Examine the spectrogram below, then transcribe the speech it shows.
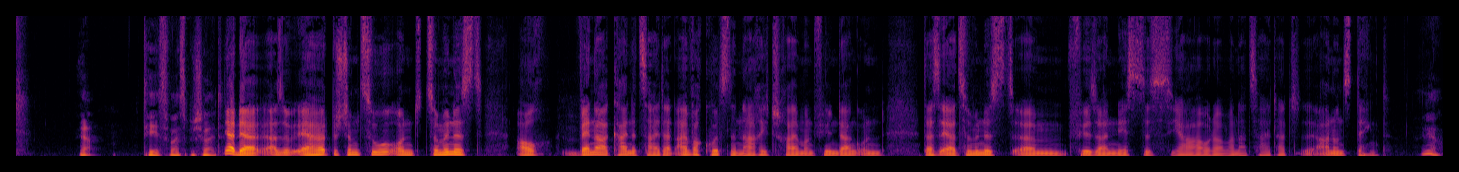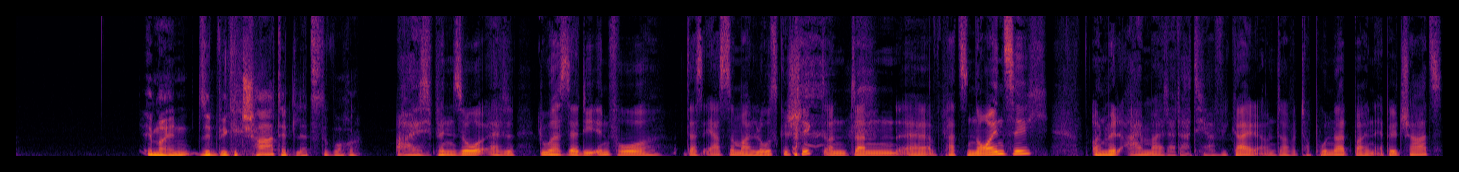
ja, T.S. weiß Bescheid. Ja, der, also er hört bestimmt zu und zumindest auch wenn er keine Zeit hat, einfach kurz eine Nachricht schreiben und vielen Dank und dass er zumindest ähm, für sein nächstes Jahr oder wann er Zeit hat, an uns denkt. Ja. Immerhin sind wir gechartet letzte Woche. Oh, ich bin so, also du hast ja die Info das erste Mal losgeschickt und dann äh, Platz 90 und mit einmal, da dachte ich, ja, wie geil. Und da Top 100 bei den Apple Charts.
